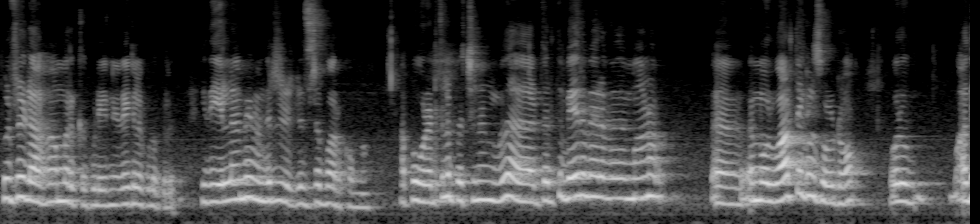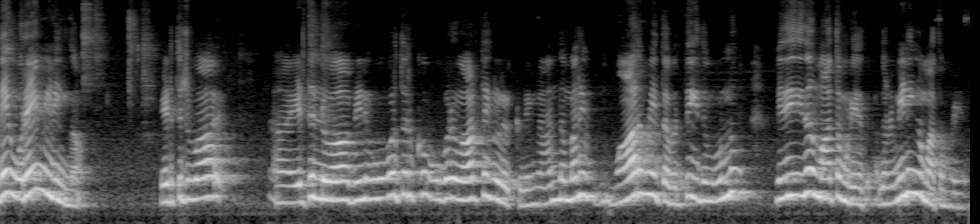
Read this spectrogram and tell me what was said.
ஃபுல்ஃபில் ஆகாமல் இருக்கக்கூடிய நிலைகளை கொடுக்குறது. இது எல்லாமே வந்துட்டு டிஸ்டர்பாக இருக்குமா அப்போ ஒரு இடத்துல பிரச்சனைங்கும் போது அது அடுத்தடுத்து வேறு வேறு விதமான நம்ம ஒரு வார்த்தைகள் சொல்கிறோம் ஒரு அதே ஒரே மீனிங் தான். எடுத்துகிட்டு வா எடுத்துட்டு வா அப்படின்னு ஒவ்வொருத்தருக்கும் ஒவ்வொரு வார்த்தைகள் இருக்கு இல்லைங்களா? அந்த மாதிரி மாறுமே தவிர்த்து இது ஒன்றும் விதி இதை மாற்ற முடியாது. அதோட மீனிங்கை மாற்ற முடியாது.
